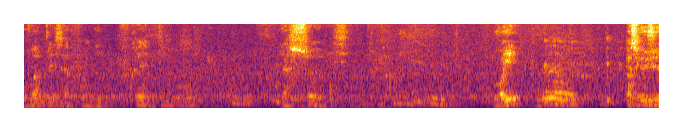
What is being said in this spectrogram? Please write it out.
on va appeler sa famille. Frère, dis-moi, la sœur ici. Vous voyez? Parce que je,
